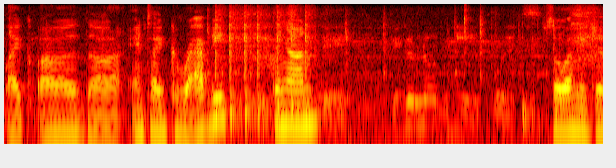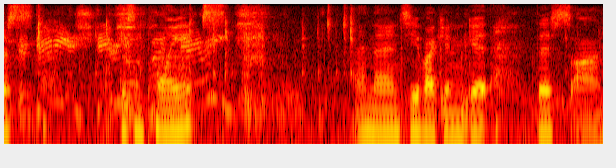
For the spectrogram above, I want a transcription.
like, uh, the anti-gravity thing on. So let me just get some points, and then see if I can get this on.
